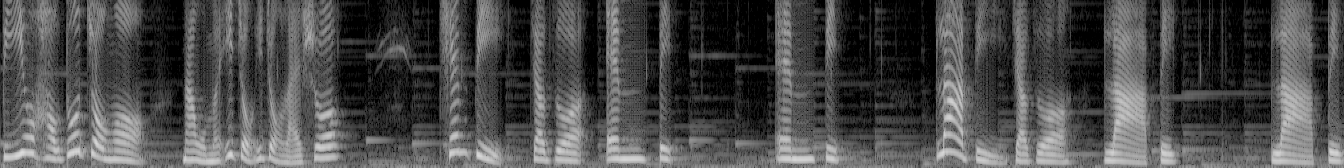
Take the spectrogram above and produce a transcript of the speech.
笔有好多种哦。那我们一种一种来说，铅笔叫做 M 笔，M 笔；蜡笔叫做蜡笔，蜡笔；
